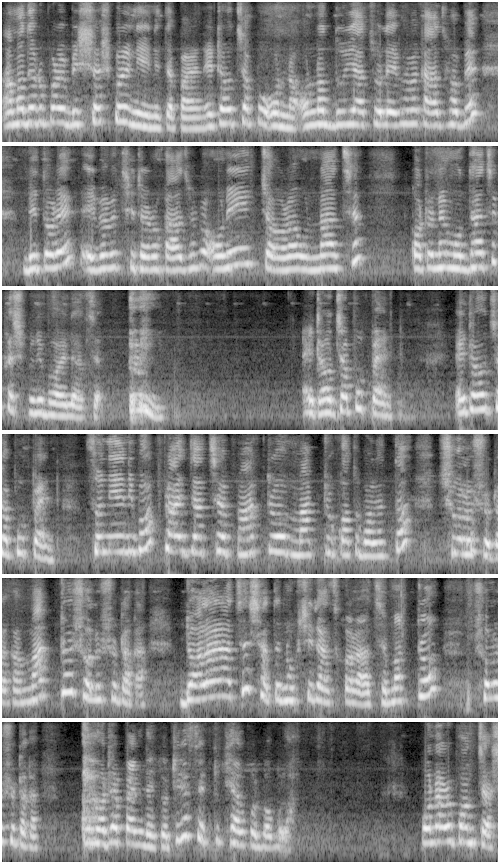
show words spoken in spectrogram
আমাদের উপরে বিশ্বাস করে নিয়ে নিতে পারেন। এটা হচ্ছে আপু অন্য অন্য দুই আঁচলে এইভাবে কাজ হবে, ভিতরে এইভাবে ছিটানো কাজ হবে। অনেক চওড়া ওন্না আছে, কটনের মধ্যে আছে, কাশ্মীরি ভয়েল আছে। এটা হচ্ছে আপু প্যান্ট। এটা হচ্ছে আপু প্যান্ট। সো নিয়ে নিব। প্রাইস যাচ্ছে মাত্র মাত্র কত বলেন তো? ষোলোশো টাকা, মাত্র ষোলোশো টাকা। ডলার আছে, সাথে নকশি কাজ করা আছে, মাত্র ষোলোশো টাকা। ওটার প্যান্ট দেখো, ঠিক আছে? একটু খেয়াল করব বলা পনেরো পঞ্চাশ।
